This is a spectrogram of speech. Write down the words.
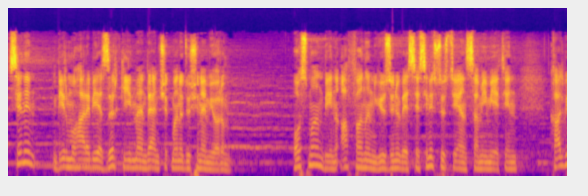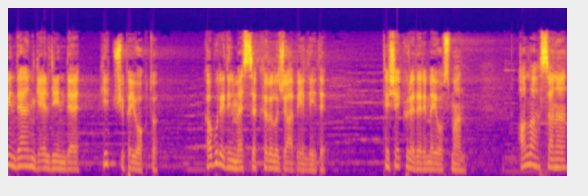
Senin bir muharebeye zırh giyinmenden çıkmanı düşünemiyorum. Osman bin Affan'ın yüzünü ve sesini süsleyen samimiyetin kalbinden geldiğinde hiç şüphe yoktu. Kabul edilmezse kırılacağı belliydi. Teşekkür ederim ey Osman. Allah sana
